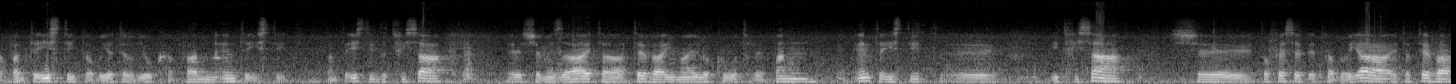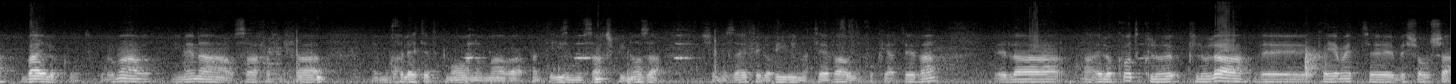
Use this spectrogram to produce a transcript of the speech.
הפנתאיסטית, או ביתר דיוק הפן-אנתאיסטית. פנתאיסטית זו תפיסה שמזהה את הטבע עם האלוקות, ופן-אנתאיסטית היא תפיסה שתופסת את הבריאה, את הטבע, באלוקות. כלומר, איננה עושה חפיפה מוחלטת כמו נאמר הפנתאיזם נוסח שפינוזה שמזהה את אלוהים עם הטבע או עם חוקי הטבע, אלא האלוקות כלולה וקיימת בשורשה.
